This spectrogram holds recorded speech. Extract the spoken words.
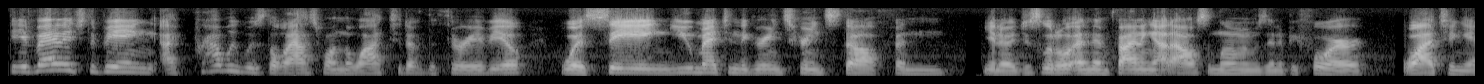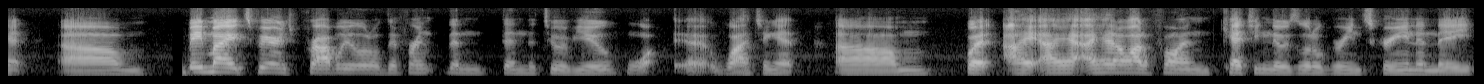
the advantage to being. I probably was the last one to watch it of the three of you. Was seeing you mention the green screen stuff and you know just little, and then finding out Alison Lohman was in it before watching it um, made my experience probably a little different than than the two of you uh, watching it. Um, but I, I, I had a lot of fun catching those little green screen and the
